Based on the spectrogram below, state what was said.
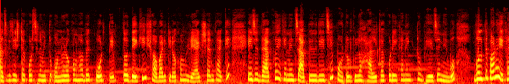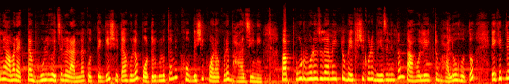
আজকে চেষ্টা করছিলাম একটু অন্যরকম ভাবে করতে। তো দেখি সবার কীরকম রিয়াকশন থাকে। এই যে দেখো, এখানে চাপিয়ে দিয়েছি, পটলগুলো হালকা করে এখানে একটু ভেজে নেব। বলতে পারো, এখানে আমার একটা ভুল হয়েছিল রান্না করতে গিয়ে, সেটা হলো পটলগুলোকে আমি খুব বেশি কড়া করে ভাজিনি। বা পুর ভরে যদি আমি একটু বেশি করে ভেজে নিতাম, তাহলে একটু ভালো হতো। এক্ষেত্রে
